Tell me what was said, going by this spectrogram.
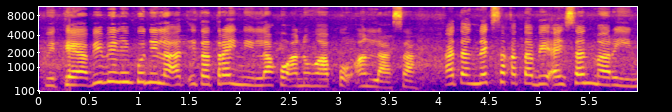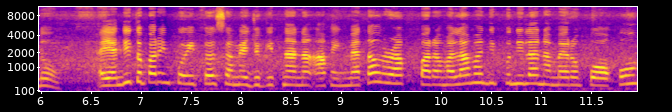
squid. Kaya bibilhin po nila at itatry nila kung ano nga po ang lasa. At ang next sa katabi ay San Marino. Ayan, dito pa rin po ito sa medyo gitna ng aking metal rack para malaman din po nila na meron po akong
